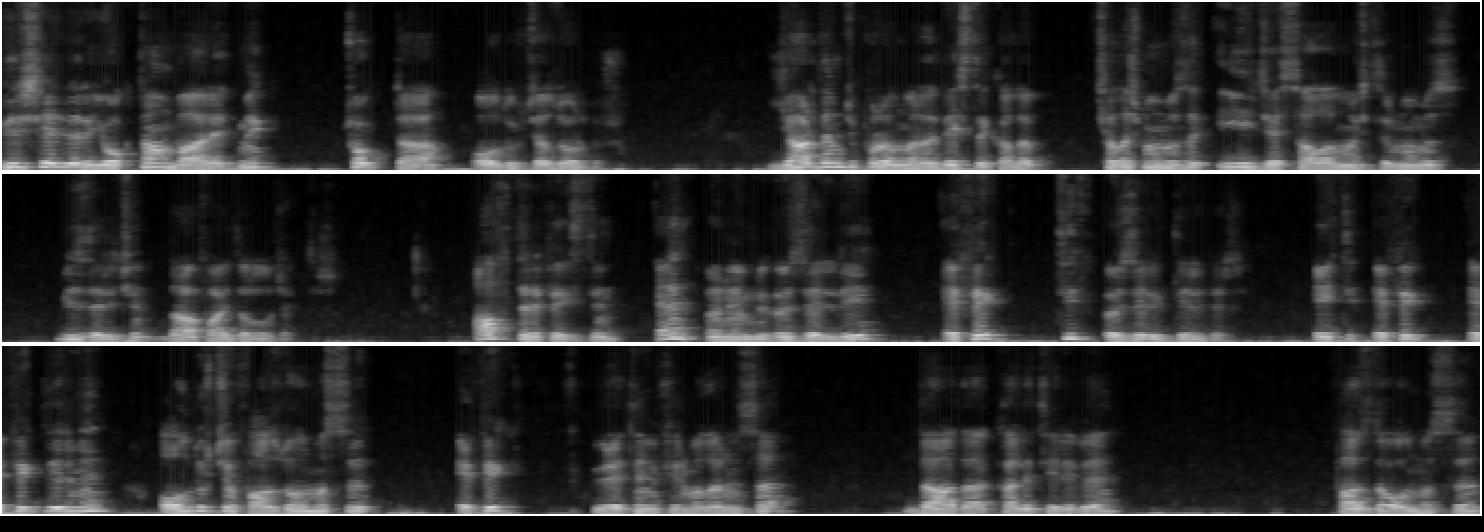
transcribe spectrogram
bir şeyleri yoktan var etmek çok daha oldukça zordur. Yardımcı programlara destek alıp çalışmamızı iyice sağlamlaştırmamız bizler için daha faydalı olacaktır. After Effects'in en önemli özelliği efektif özellikleridir. Efekt, efektlerinin oldukça fazla olması, efekt üreten firmalarınsa daha da kaliteli ve fazla olması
